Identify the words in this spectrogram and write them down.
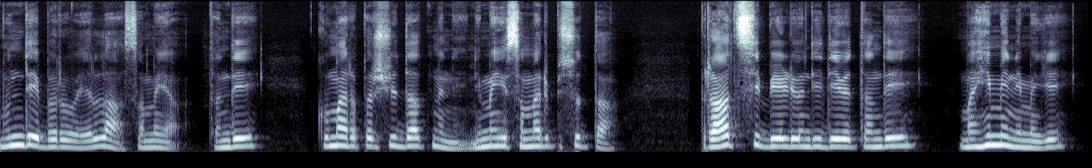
ಮುಂದೆ ಬರುವ ಎಲ್ಲ ಸಮಯ, ತಂದೆ, ಕುಮಾರ ಪರಿಶುದ್ಧಾತ್ಮನೇ, ನಿಮಗೆ ಸಮರ್ಪಿಸುತ್ತಾ ಪ್ರಾರ್ಥಿಸಿ ಬೇಡಿ ಹೊಂದಿದ್ದೇವೆ, ತಂದೆ. ಮಹಿಮೆ ನಿಮಗೆ.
